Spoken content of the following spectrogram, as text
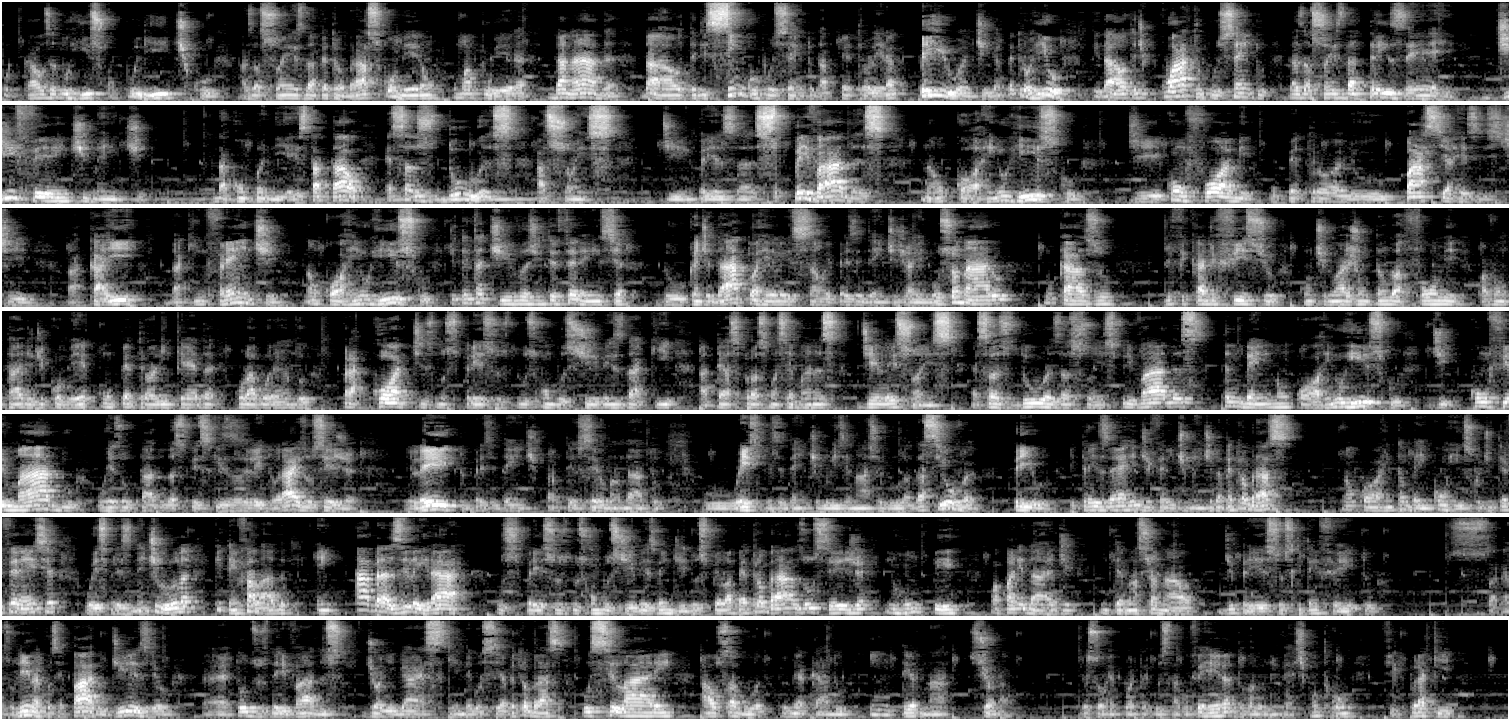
por causa do risco político. As ações da Petrobras comeram uma poeira danada da alta de 5% da petroleira Prio, antiga PetroRio, e da alta de 4% das ações da 3R. Diferentemente da companhia estatal, essas duas ações de empresas privadas não correm o risco de conforme o petróleo passe a resistir, a cair daqui em frente, não correm o risco de tentativas de interferência do candidato à reeleição e presidente Jair Bolsonaro, no caso de ficar difícil continuar juntando a fome com a vontade de comer, com o petróleo em queda, colaborando para cortes nos preços dos combustíveis daqui até as próximas semanas de eleições. Essas duas ações privadas também não correm o risco de, confirmado o resultado das pesquisas eleitorais, ou seja, eleito presidente para um terceiro mandato o ex-presidente Luiz Inácio Lula da Silva, Prio e 3R, diferentemente da Petrobras, não correm também com risco de interferência. O ex-presidente Lula, que tem falado em abrasileirar os preços dos combustíveis vendidos pela Petrobras, ou seja, em romper com a paridade internacional de preços que tem feito a gasolina que você paga, o diesel, eh, todos os derivados de óleo e gás que negocia a Petrobras oscilarem ao sabor do mercado internacional. Eu sou o repórter Gustavo Ferreira, do valorinvest.com. Fico por aqui.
